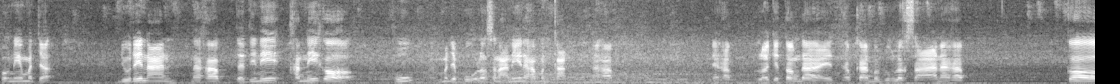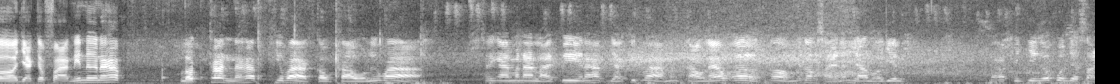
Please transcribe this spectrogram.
พวกนี้มันจะ อยู่ได้นานนะครับ แต่ทีนี้คันนี้ก็ผุมันจะผุลักษณะนี้นะครับ มันกัดนะครับนะครับ เราจะต้องได้ทำการบำรุงรักษานะครับ ก็อยากจะฝากนิดนึงนะครับรถท่านนะครับที่ว่าเก่าๆหรือว่าใช้งานมานานหลายปีนะครับ อย่าคิดว่ามันเก่าแล้ว เออ ก็ไม่ต้องใส่น้ำยาหล่อเย็นนะครับจริงๆก็ควรจะใส่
